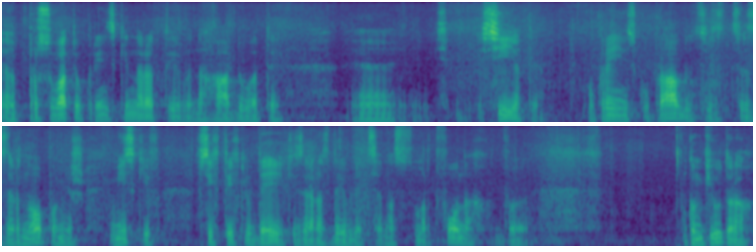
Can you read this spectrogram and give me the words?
е, просувати українські наративи, нагадувати, е, сіяти українську правду, це, зерно поміж мізків всіх тих людей, які зараз дивляться на смартфонах, в комп'ютерах.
